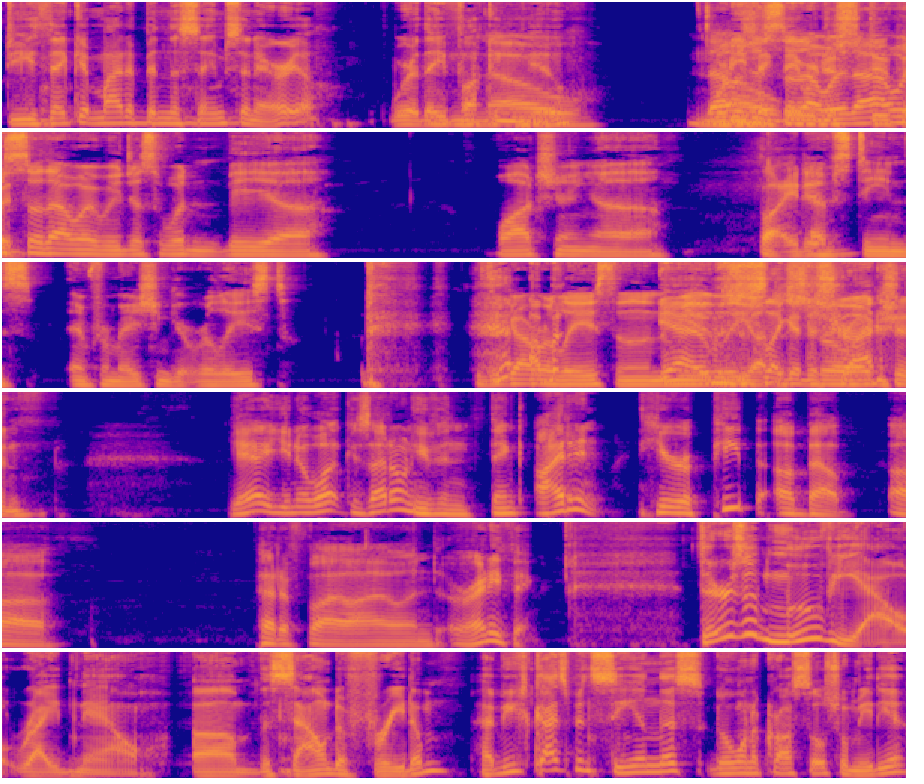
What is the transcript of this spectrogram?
do you think it might have been the same scenario where they fucking no, knew? That What do you was, so that, way, that was so that way we just wouldn't be uh watching uh Biden. Epstein's information get released. 'Cause It got released and then Yeah, it was just got like a distraction. Yeah, you know what? Because I don't even think I didn't hear a peep about uh pedophile island or anything. There's a movie out right now, um, The Sound of Freedom. Have you guys been seeing this going across social media?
